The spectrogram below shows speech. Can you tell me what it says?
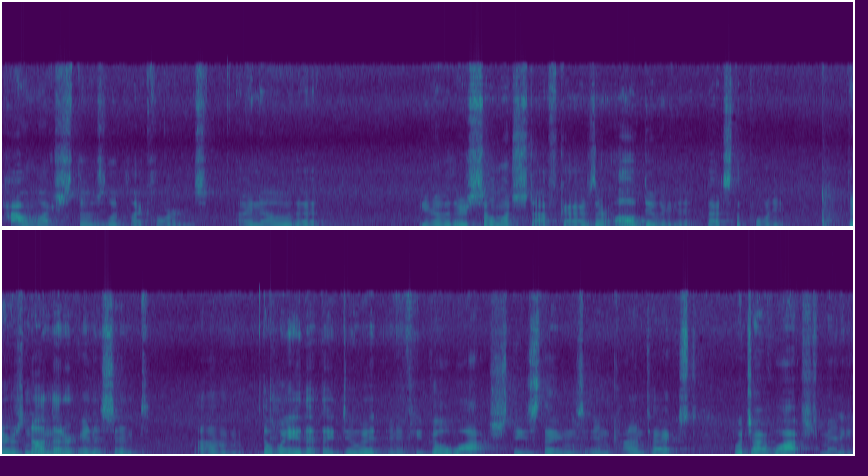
how much those look like horns. I know that, you know, there's so much stuff, guys. They're all doing it. That's the point. There's none that are innocent. Um, the way that they do it, and if you go watch these things in context, which I've watched many,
